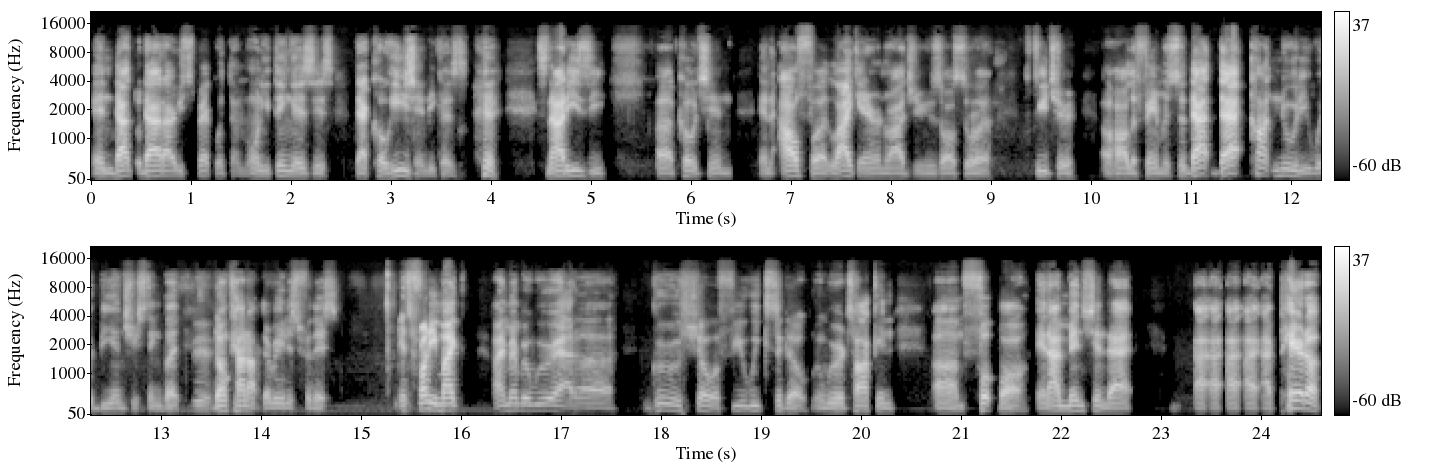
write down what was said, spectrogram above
and that that I respect with them. Only thing is is that cohesion because it's not easy uh, coaching an alpha like Aaron Rodgers, who's also a future a Hall of Famer. So that that continuity would be interesting, but Yeah. don't count out the Raiders for this. It's funny, Mike. I remember we were at a Guru show a few weeks ago and we were talking um, football, and I mentioned that I, I, I, I paired up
